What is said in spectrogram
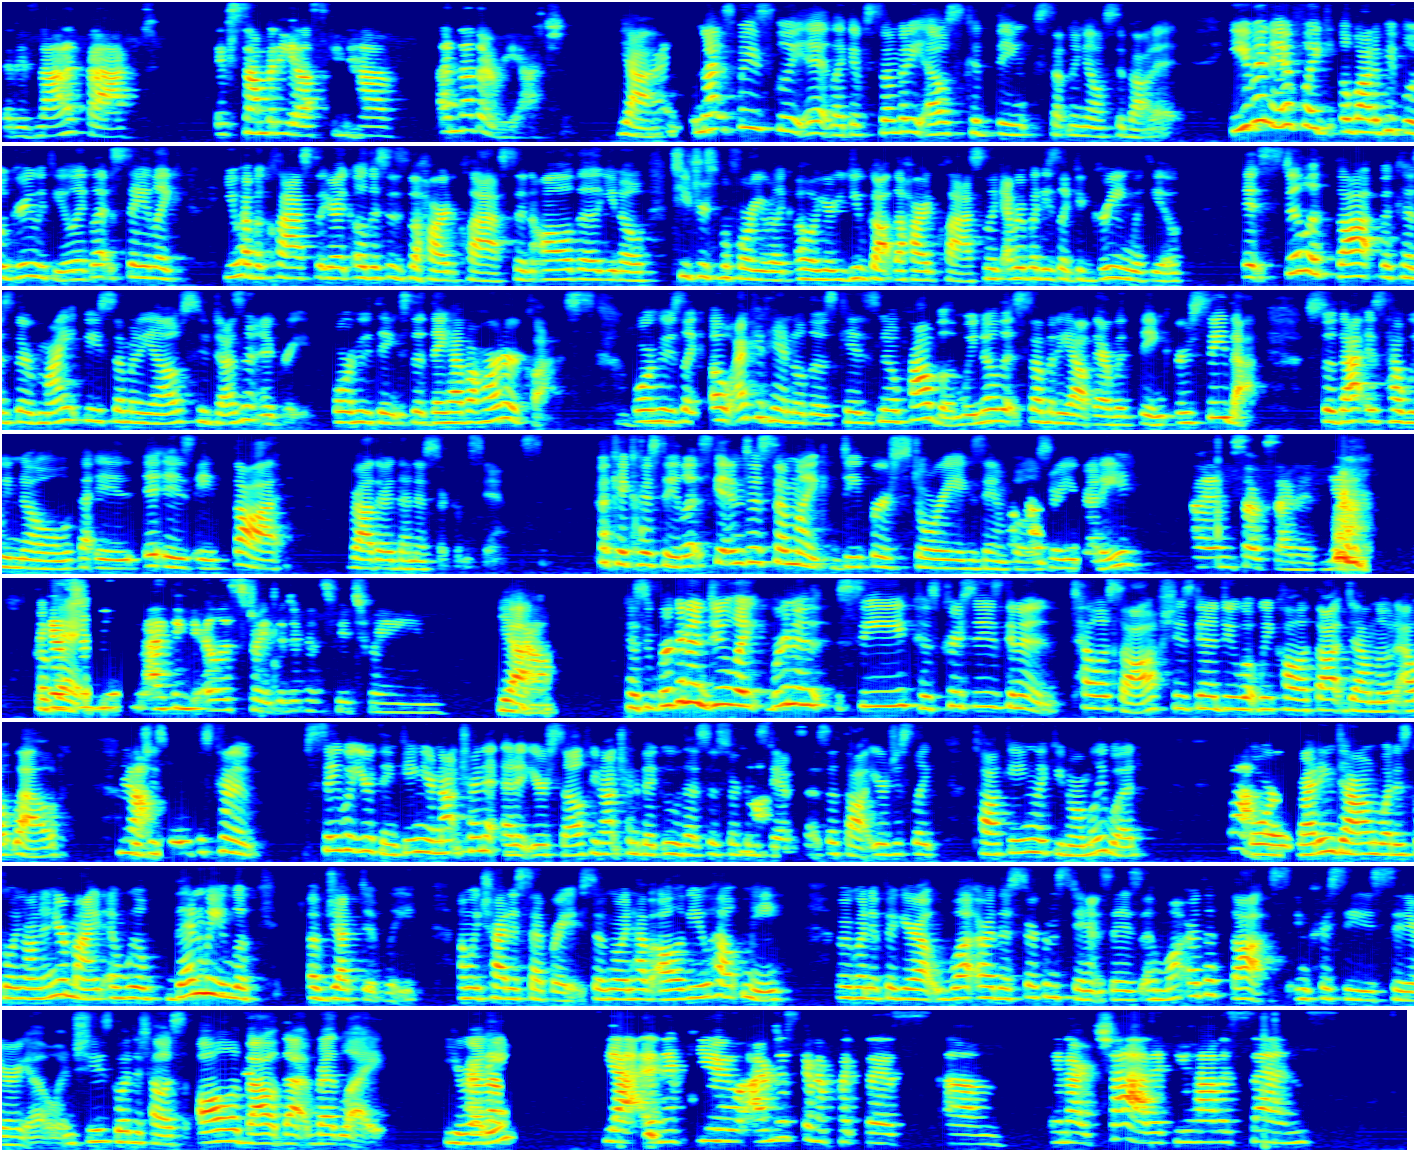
that is not a fact if somebody else can have another reaction. Yeah. Right? And that's basically it. Like if somebody else could think something else about it. Even if like a lot of people agree with you, like let's say like you have a class that you're like, oh, this is the hard class, and all the you know teachers before you were like, oh, you're you've got the hard class, and like everybody's like agreeing with you. It's still a thought because there might be somebody else who doesn't agree or who thinks that they have a harder class mm-hmm. or who's like, oh, I could handle those kids, no problem. We know that somebody out there would think or say that. So that is how we know that it, it is a thought rather than a circumstance. Okay, Chrissy, let's get into some like deeper story examples. Are you ready? I am so excited. Yeah. because okay. I think illustrate the difference between yeah. You know, because we're gonna do like we're gonna see because Chrissy's gonna tell us off. She's gonna do what we call a thought download out loud yeah. which is just kind of say what you're thinking. You're not trying to edit yourself. You're not trying to be like, oh, that's a circumstance, that's a thought. You're just like talking like you normally would, yeah. or writing down what is going on in your mind. And we'll then we look objectively and we try to separate. So I'm going to have all of you help me. We're going to figure out what are the circumstances and what are the thoughts in Chrissy's scenario. And she's going to tell us all about that red light. You ready? Yeah. And if you, I'm just going to put this um, in our chat if you have a sense,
